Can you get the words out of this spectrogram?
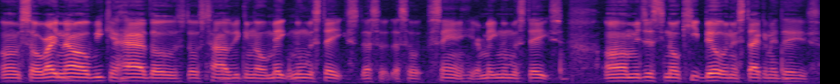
Um, so right now we can have those those times we can you know make new mistakes. That's a that's a saying here. Make new mistakes. Um, and just you know keep building and stacking the days.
